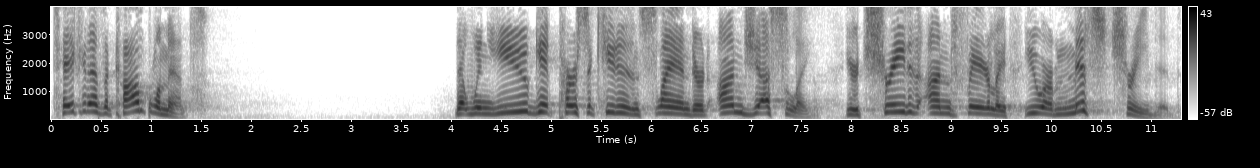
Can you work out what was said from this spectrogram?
Take it as a compliment that when you get persecuted and slandered unjustly, you're treated unfairly, you are mistreated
